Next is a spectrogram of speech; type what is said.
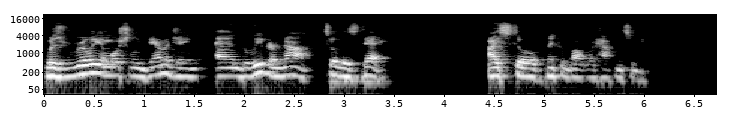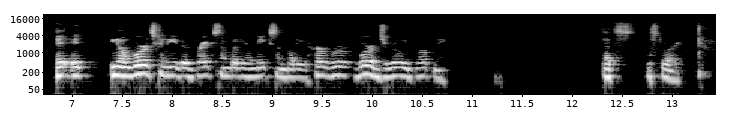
was really emotionally damaging. And believe it or not, till this day, I still think about what happened to me. It, it you know, words can either break somebody or make somebody. Her words really broke me. That's the story.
